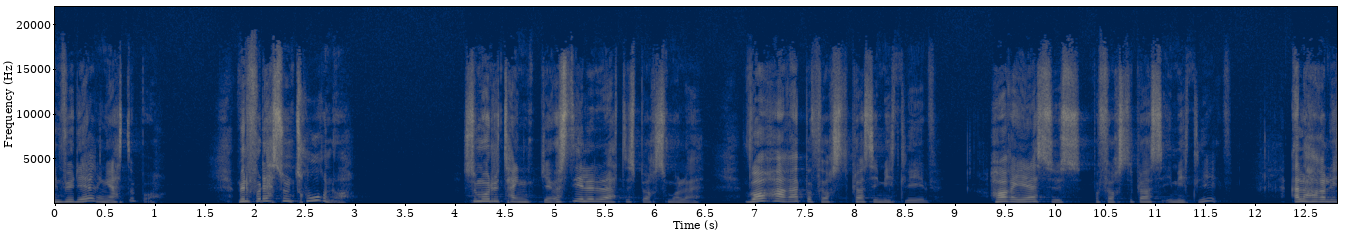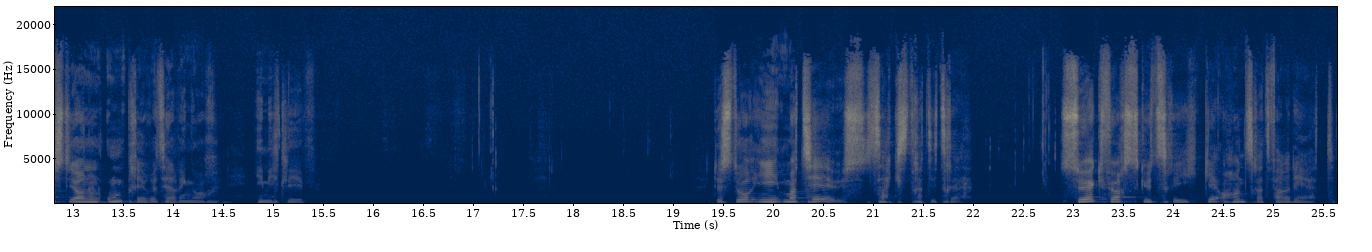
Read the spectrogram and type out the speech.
en vurdering etterpå. Men for deg som tror nå, så må du tenke og stille deg dette spørsmålet. Hva har jeg på førsteplass i mitt liv? Har jeg Jesus på førsteplass i mitt liv? Eller har jeg lyst til å gjøre noen omprioriteringer i mitt liv. Det står i Matteus 6,33.: Søk først Guds rike og hans rettferdighet,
